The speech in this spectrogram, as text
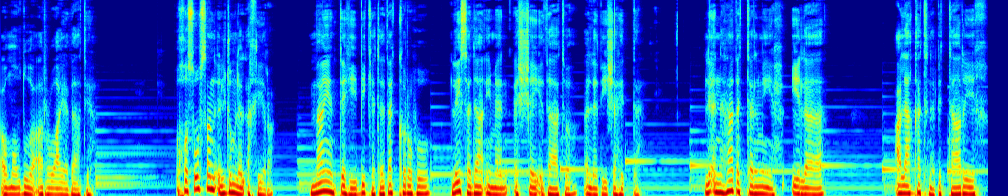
أو موضوع الرواية ذاتها. وخصوصا الجملة الأخيرة ما ينتهي بك تذكره ليس دائما الشيء ذاته الذي شهدته لأن هذا التلميح إلى علاقتنا بالتاريخ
